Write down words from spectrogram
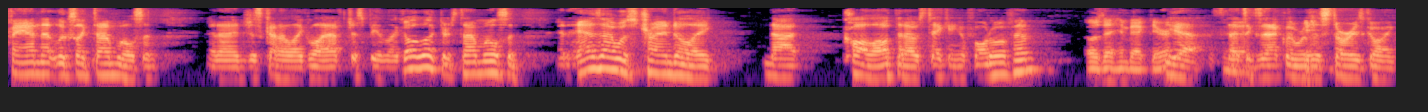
fan that looks like Tom Wilson, and I just kind of like laughed, just being like, "Oh, look, there's Tom Wilson." And as I was trying to like not call out that I was taking a photo of him, oh, is that him back there? yeah, that's Yeah. exactly where this story's going.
